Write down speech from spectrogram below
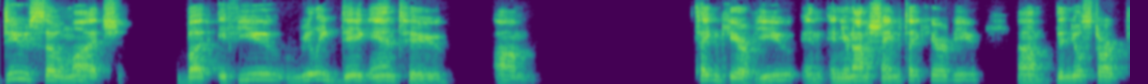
do so much, but if you really dig into um, taking care of you, and, and you're not ashamed to take care of you, um, then you'll start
